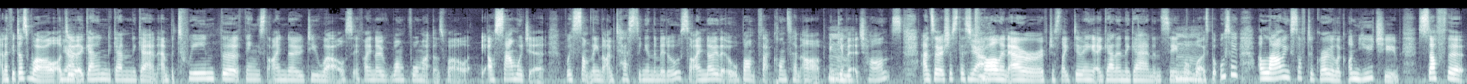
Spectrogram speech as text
and if it does well, I'll do it again and again and again. And between the things that I know do well, so if I know one format does well, I'll sandwich it with something that I'm testing in the middle, so I know that it will bump that content up and give it a chance. And so it's just this Mm. Yeah. trial and error of just like doing it again and again and seeing Mm. what works, but also allowing stuff to grow. Like on YouTube, stuff that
